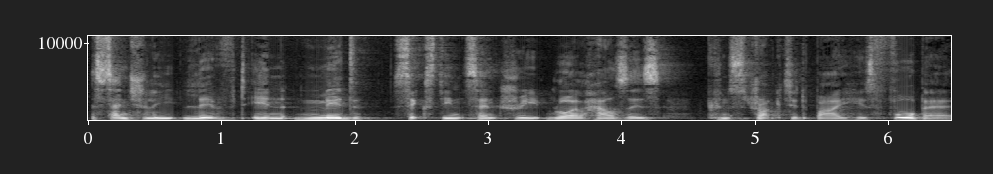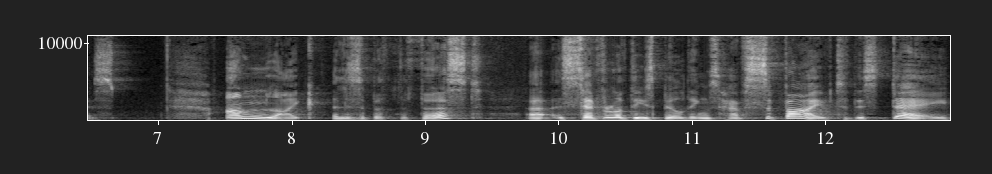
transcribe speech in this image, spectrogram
essentially lived in mid 16th century royal houses constructed by his forebears. Unlike Elizabeth I, uh, several of these buildings have survived to this day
